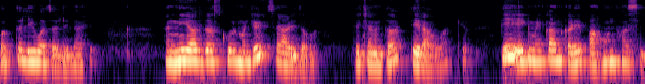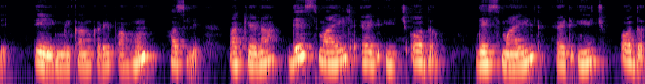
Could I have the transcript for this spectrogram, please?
फक्त लिवच आलेलं आहे. आणि नियर द स्कूल म्हणजे शाळेजवळ. त्याच्यानंतर तेरावं वाक्य. ते एकमेकांकडे पाहून हसले. ते एकमेकांकडे पाहून हसले. वाक्याना they smiled at each other they smiled at each other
